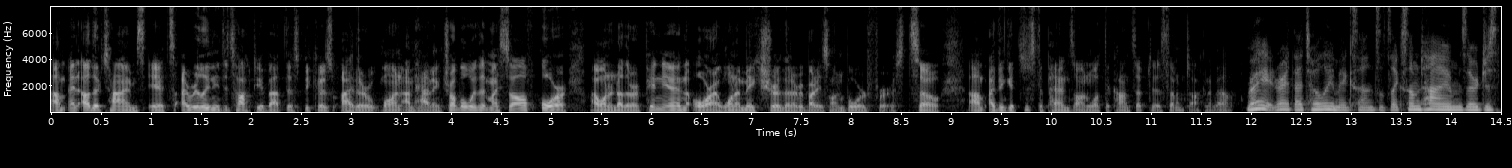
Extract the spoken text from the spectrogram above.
Um, and other times it's I really need to talk to you about this because either one I'm having trouble with it myself, or I want another opinion, or I want to make sure that everybody's on board first. So um, I think it just depends on what the concept is that I'm talking about. Right, right. That totally makes sense. It's like sometimes they're just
